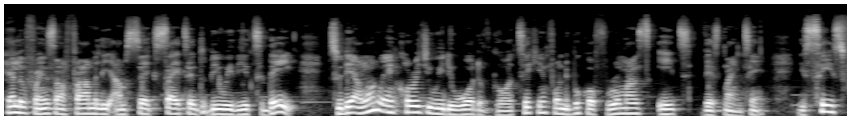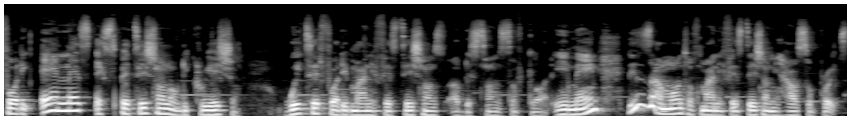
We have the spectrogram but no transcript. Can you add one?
Hello, friends and family. I'm so excited to be with you today. Today, I want to encourage you with the word of God taken from the book of Romans 8, verse 19. It says, For the earnest expectation of the creation waited for the manifestations of the sons of God. Amen. This is a month of manifestation in House of Praise.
